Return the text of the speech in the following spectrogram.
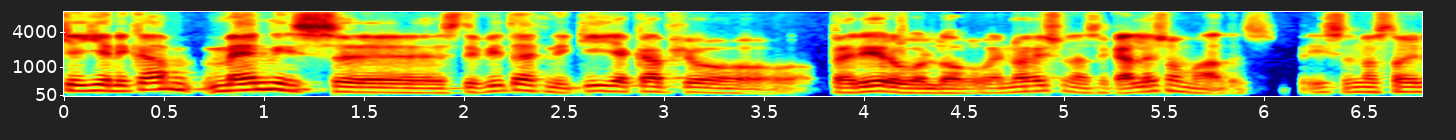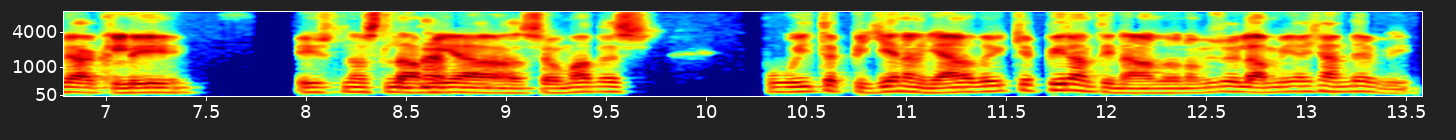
Και γενικά μένεις ε, στη Β' Εθνική για κάποιο περίεργο λόγο, ενώ ήσουν σε καλές ομάδες. Ήσουν στον Ηρακλή, ήσουν στη Λαμία, σε ομάδες που είτε πηγαίναν για άνοδο και πήραν την άνοδο. Νομίζω η Λαμία είχε ανέβει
